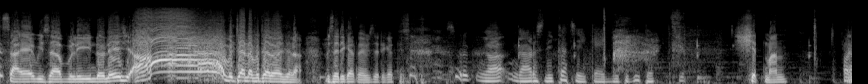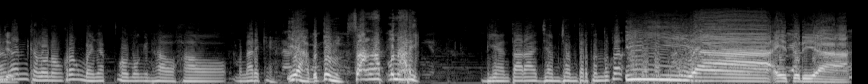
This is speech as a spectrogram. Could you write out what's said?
saya bisa beli Indonesia. Ah, bercanda bercanda bercanda. Bisa dikat ya, bisa dikat. ya. Suruh- Nggak nggak harus dikat sih kayak gitu-gitu. Shit man. Orang Lanjut. kan kalau nongkrong banyak ngomongin hal-hal menarik ya. Iya betul, sangat menarik. Di antara jam-jam tertentu kan Iya, itu dia.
